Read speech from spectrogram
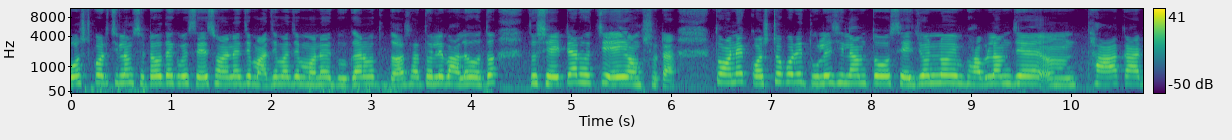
পোস্ট করেছিলাম, সেটাও দেখবে শেষ হয় না যে মাঝে মাঝে মনে হয় দুর্গার মতো দশ হাত হলে ভালো হতো। তো সেইটার হচ্ছে এই অংশটা। তো অনেক কষ্ট করে তুলেছিলাম, তো সেই জন্যই ভাবলাম যে থাক আর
